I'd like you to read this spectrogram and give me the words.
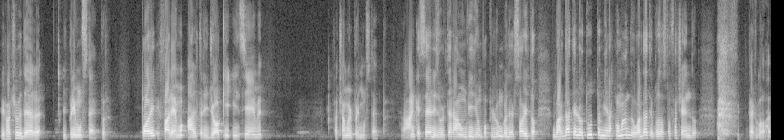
vi faccio vedere il primo step. Poi faremo altri giochi insieme. Facciamo il primo step. Anche se risulterà un video un po' più lungo del solito, guardatelo tutto, mi raccomando, guardate cosa sto facendo per voi.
